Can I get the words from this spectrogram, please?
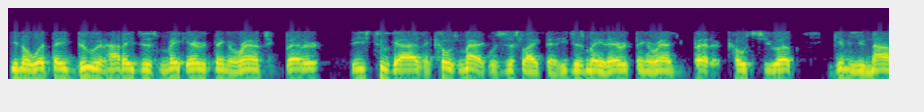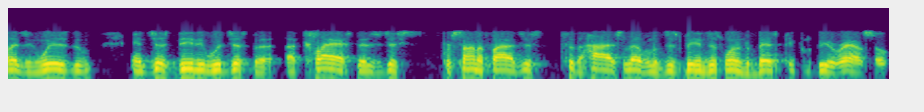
you know what they do and how they just make everything around you better these two guys and Coach Mack was just like that. He just made everything around you better, coached you up, giving you knowledge and wisdom, and just did it with just a, a class that is just personified just to the highest level of just being just one of the best people to be around. So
